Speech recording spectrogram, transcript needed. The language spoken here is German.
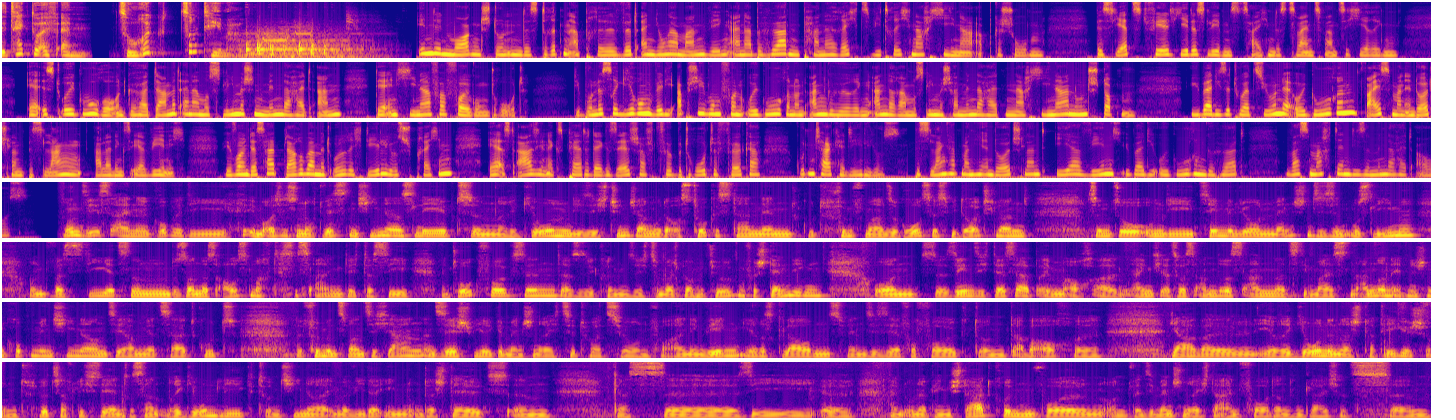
Detektor FM. Zurück zum Thema. In den Morgenstunden des 3. April wird ein junger Mann wegen einer Behördenpanne rechtswidrig nach China abgeschoben. Bis jetzt fehlt jedes Lebenszeichen des 22-Jährigen. Er ist Uigure und gehört damit einer muslimischen Minderheit an, der in China Verfolgung droht. Die Bundesregierung will die Abschiebung von Uiguren und Angehörigen anderer muslimischer Minderheiten nach China nun stoppen. Über die Situation der Uiguren weiß man in Deutschland bislang allerdings eher wenig. Wir wollen deshalb darüber mit Ulrich Delius sprechen. Er ist Asienexperte der Gesellschaft für bedrohte Völker. Guten Tag, Herr Delius. Bislang hat man hier in Deutschland eher wenig über die Uiguren gehört. Was macht denn diese Minderheit aus? Nun, sie ist eine Gruppe, die im äußersten Nordwesten Chinas lebt, in einer Region, die sich Xinjiang oder Ostturkestan nennt, gut fünfmal so groß ist wie Deutschland, sind so um die zehn Millionen Menschen. Sie sind Muslime und was die jetzt nun besonders ausmacht, das ist eigentlich, dass sie ein Turkvolk sind. Also sie können sich zum Beispiel auch mit Türken verständigen und äh, sehen sich deshalb eben auch äh, eigentlich als was anderes an als die meisten anderen ethnischen Gruppen in China und sie haben jetzt seit seit gut 25 Jahren eine sehr schwierige Menschenrechtssituation, vor allen Dingen wegen ihres Glaubens, werden sie sehr verfolgt und aber auch äh, ja, weil ihre Region in einer strategisch und wirtschaftlich sehr interessanten Region liegt und China immer wieder ihnen unterstellt, ähm, dass äh, sie äh, einen unabhängigen Staat gründen wollen und wenn sie Menschenrechte einfordern, dann gleich als ähm,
